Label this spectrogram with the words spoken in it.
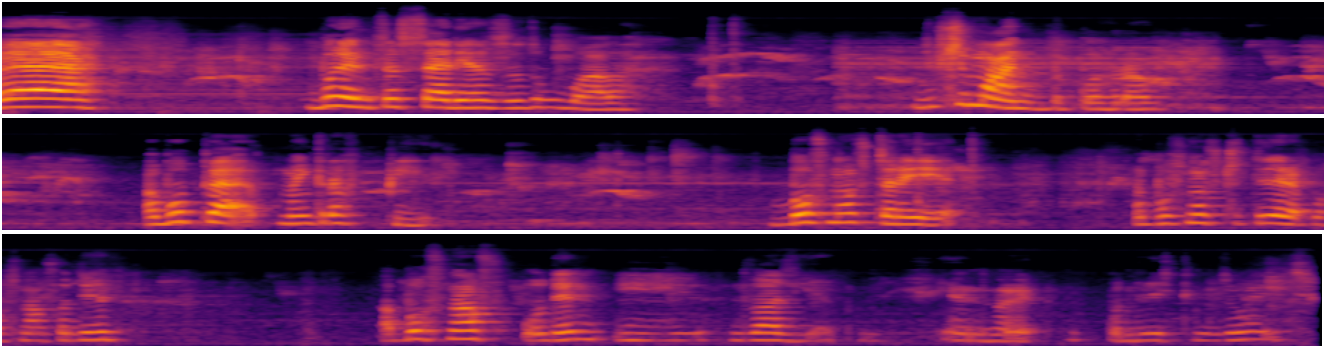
Е, блін, ця серія задовбала. Ліпше Майнк би пограв. Або П, Майнкрафт Пі. Або FNAF 3. Або FNAF 4, або FNAF 1. Або FNAF 1 і 2 з'єднані. Я не знаю, як по-англійськи називається.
